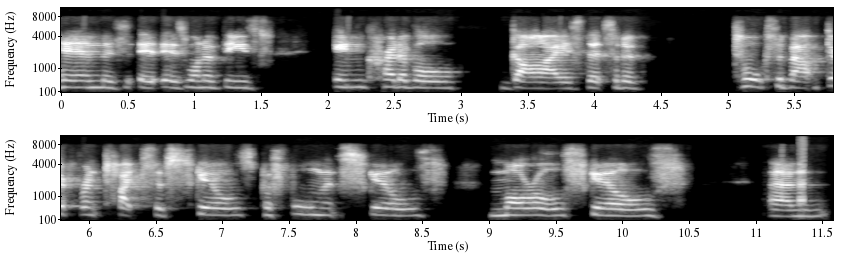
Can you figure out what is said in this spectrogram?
pim is is one of these incredible guys that sort of talks about different types of skills, performance skills, moral skills. Um,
